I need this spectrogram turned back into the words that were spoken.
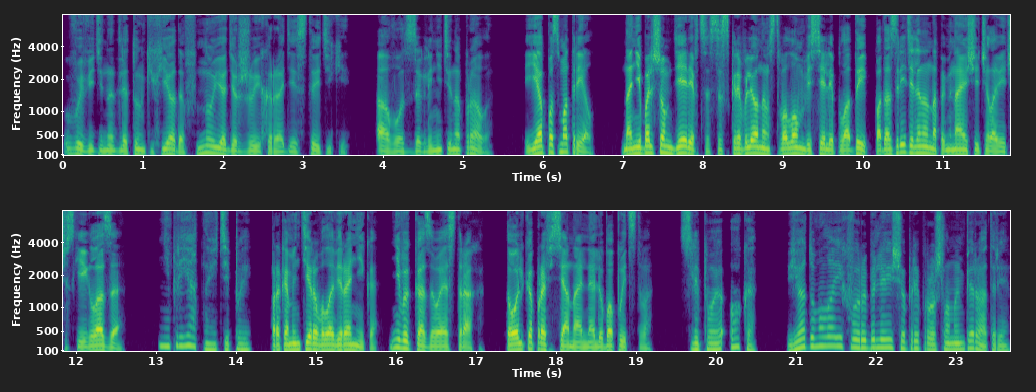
«Выведены для тонких ядов, но я держу их ради эстетики. А вот загляните направо». Я посмотрел. На небольшом деревце с искривленным стволом висели плоды, подозрительно напоминающие человеческие глаза. «Неприятные типы», — прокомментировала Вероника, не выказывая страха. Только профессиональное любопытство. «Слепое око? Я думала, их вырубили еще при прошлом императоре».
